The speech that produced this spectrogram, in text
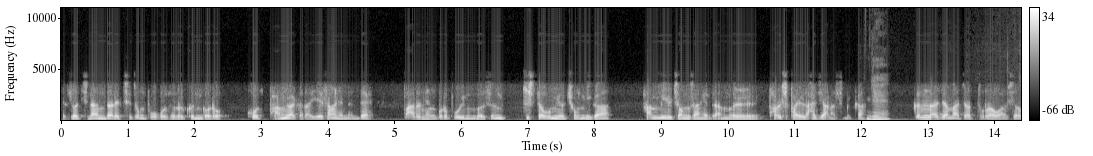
그래서 지난달에 최종 보고서를 근거로 곧 방류할 거다 예상을 했는데, 빠른 행보로 보이는 것은 기시다 후미오 총리가 한미일 정상회담을 8월 18일 하지 않았습니까? 예. 끝나자마자 돌아와서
